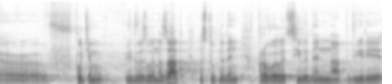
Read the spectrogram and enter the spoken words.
Е, Потім відвезли назад. Наступний день провели цілий день на подвір'ї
